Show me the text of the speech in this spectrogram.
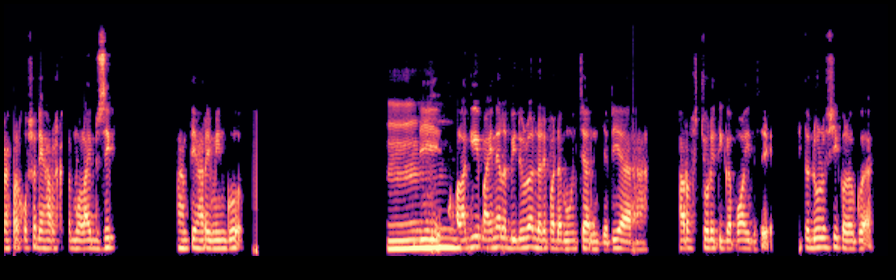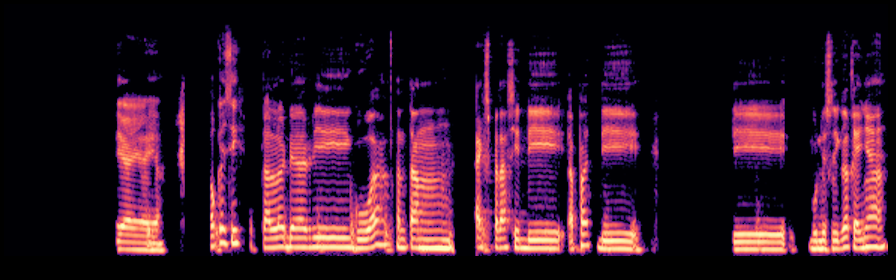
Leverkusen yang harus ketemu Leipzig nanti hari Minggu. Hmm. Di apalagi mainnya lebih duluan daripada Munchen. Jadi ya harus curi tiga poin sih. Itu dulu sih kalau gue. Iya iya iya. Oke sih, kalau dari gua tentang ekspektasi di apa di di Bundesliga kayaknya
